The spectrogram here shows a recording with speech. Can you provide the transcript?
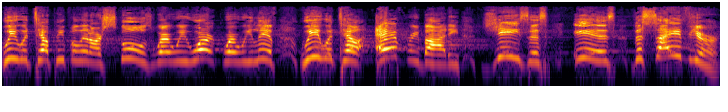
We would tell people in our schools, where we work, where we live. We would tell everybody Jesus is the Savior.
